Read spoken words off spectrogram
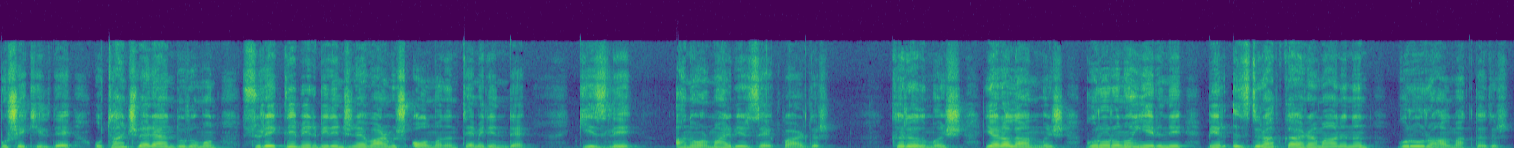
Bu şekilde utanç veren durumun sürekli bir bilincine varmış olmanın temelinde gizli, anormal bir zevk vardır. Kırılmış, yaralanmış, gururunun yerini bir ızdırap kahramanının gururu almaktadır.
